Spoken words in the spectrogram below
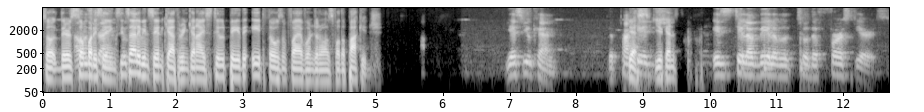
So there's somebody saying, to... since I live in St. Catherine, can I still pay the $8,500 for the package? Yes, you can. The package yes, you can. is still available to the first years.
